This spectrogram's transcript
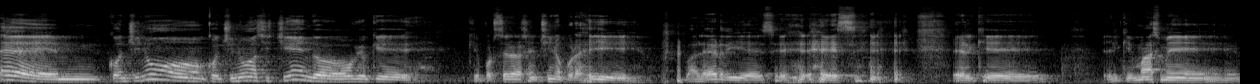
Eh, continuo, continuo assistiendo, ovvio che que por ser argentino por ahí Valerdi es, es el que el que más me,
